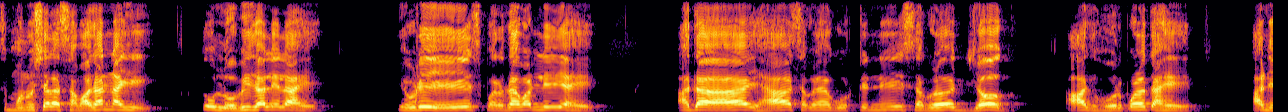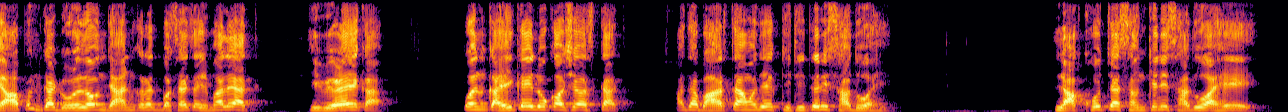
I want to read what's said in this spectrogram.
मनुष्याला समाधान नाही तो लोभी झालेला आहे. एवढी स्पर्धा वाढलेली आहे. आता ह्या सगळ्या गोष्टींनी सगळं जग आज होरपळत आहे आणि आपण काय डोळे लावून ध्यान करत बसायचं हिमालयात? ही वेळ आहे का? पण काही काही लोक असे असतात आता भारतामध्ये कितीतरी साधू आहे. लाखोच्या संख्येने साधू आहे.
